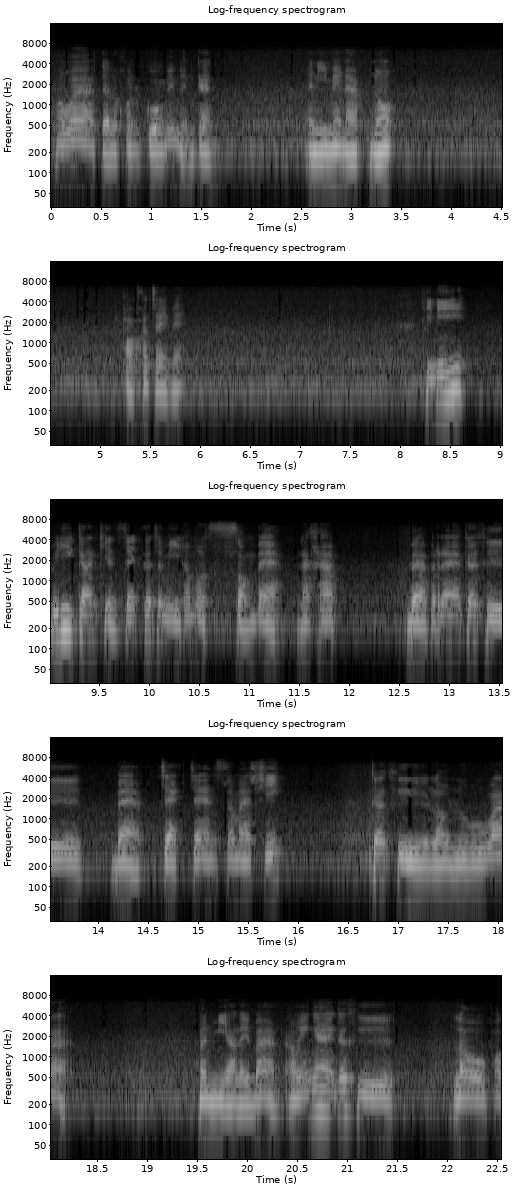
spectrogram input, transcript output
เพราะว่าแต่ละคนกลัวไม่เหมือนกัน อันนี้ไม่นับเนาะพอเข้าใจไหมทีนี้วิธีการเขียนเซตก็จะมีทั้งหมด 2 แบบนะครับ แบบแรกก็คือแบบแจกแจงสมาชิก ก็คือเรารู้ว่ามันมีอะไรบ้าง เอาง่ายๆก็คือเราพอ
